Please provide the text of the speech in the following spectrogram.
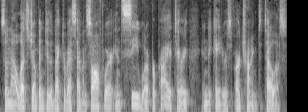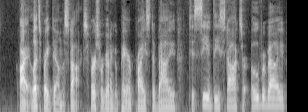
So now let's jump into the VectorVest 7 software and see what our proprietary indicators are trying to tell us. All right, let's break down the stocks. First, we're going to compare price to value to see if these stocks are overvalued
